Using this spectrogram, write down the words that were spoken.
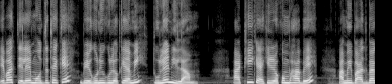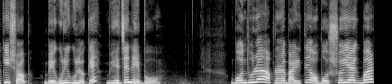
এবার তেলের মধ্যে থেকে বেগুনিগুলোকে আমি তুলে নিলাম। আর ঠিক একই রকমভাবে আমি বাদবাকি সব বেগুনিগুলোকে ভেজে নেব। বন্ধুরা, আপনারা বাড়িতে অবশ্যই একবার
